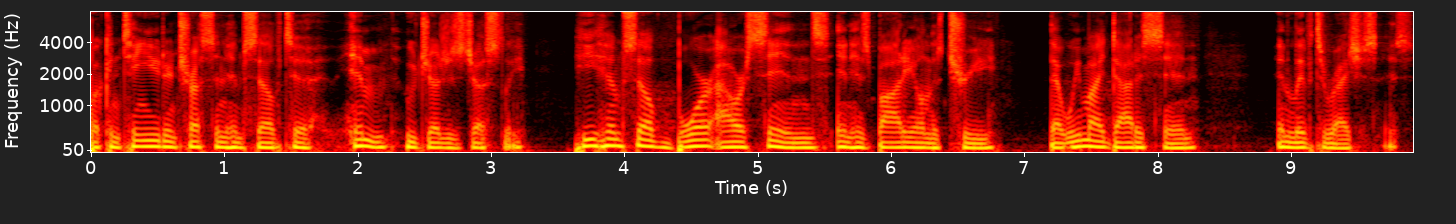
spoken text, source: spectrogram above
but continued entrusting himself to him who judges justly. He himself bore our sins in his body on the tree, that we might die to sin and live to righteousness.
